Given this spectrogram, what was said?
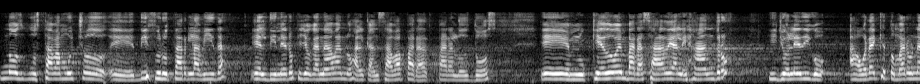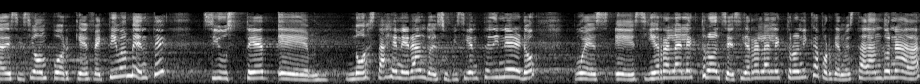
nos gustaba mucho disfrutar la vida, el dinero que yo ganaba nos alcanzaba para, para los dos. Em, quedo embarazada de Alejandro y yo le digo, ahora hay que tomar una decisión porque efectivamente si usted em, no está generando el suficiente dinero, pues eh, cierra la electrón, se cierra la electrónica porque no está dando nada,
